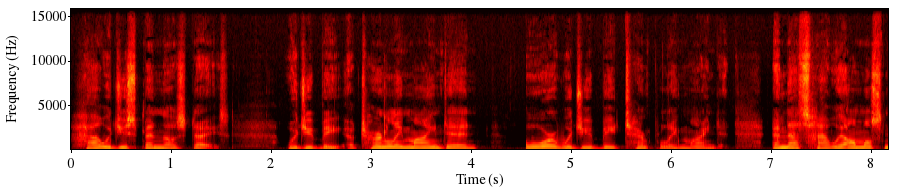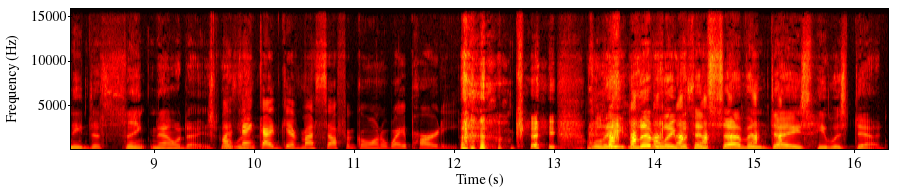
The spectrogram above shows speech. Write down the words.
how would you spend those days? Would you be eternally minded or would you be temporally minded? And that's how we almost need to think nowadays. I But we- think I'd give myself a going away party. okay. Well, he literally within seven days he was dead.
